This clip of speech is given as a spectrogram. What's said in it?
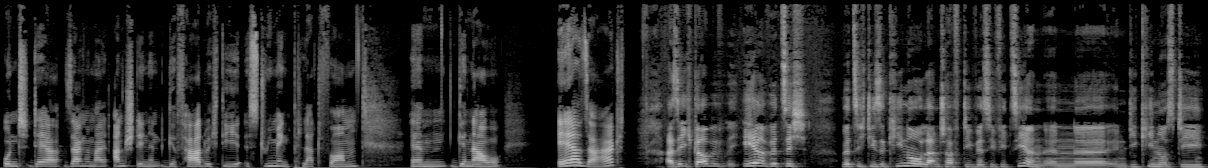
und der, sagen wir mal, anstehenden Gefahr durch die Streaming-Plattformen. Ähm, genau. Er sagt. Also ich glaube, eher wird sich wird sich diese Kinolandschaft diversifizieren in, äh, in die Kinos, die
